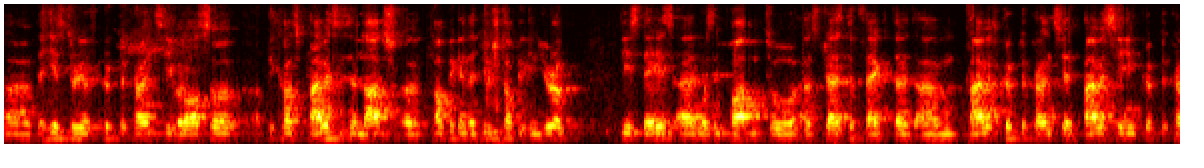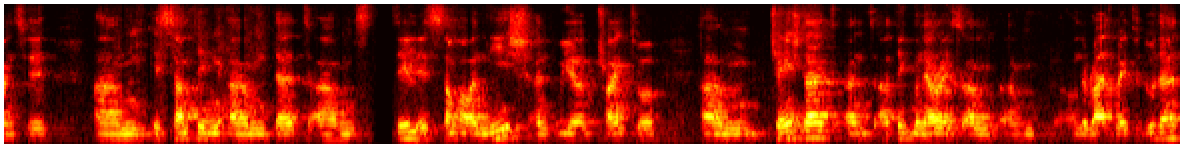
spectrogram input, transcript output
uh, the history of cryptocurrency, but also because privacy is a large uh, topic and a huge topic in Europe these days, uh, it was important to uh, stress the fact that um, private cryptocurrency and privacy in cryptocurrency um, is something um, that um, still is somehow a niche, and we are trying to um, change that. And I think Monero is um, um, on the right way to do that.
